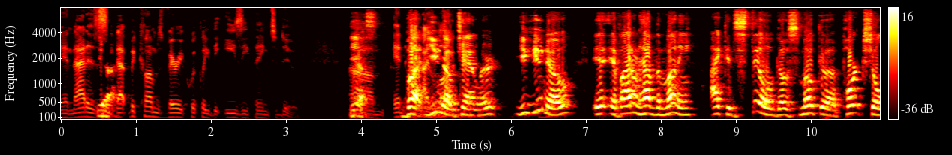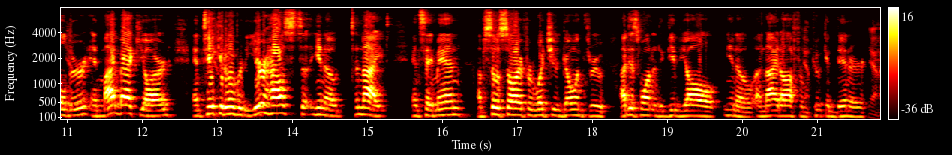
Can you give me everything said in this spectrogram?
and that is yeah. that becomes very quickly the easy thing to do. Yes, um, but I, I you know, Chandler, you you know, if I don't have the money, I could still go smoke a pork shoulder in my backyard and take it over to your house, to, you know, tonight and say, man, I'm so sorry for what you're going through. I just wanted to give y'all, you know, a night off from yeah. cooking dinner. Yeah.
